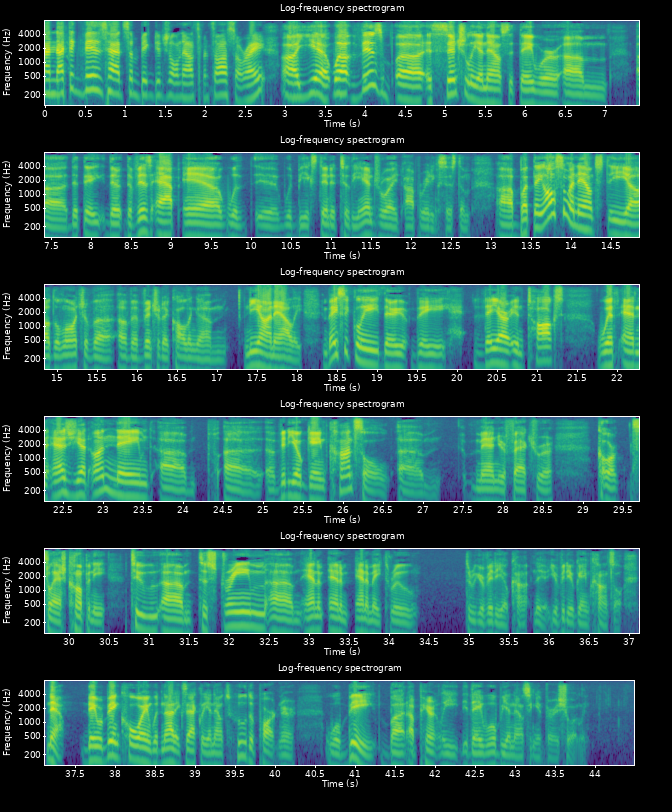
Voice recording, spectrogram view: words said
And I think Viz had some big digital announcements also, right? Uh, yeah. Well, Viz uh, essentially announced that they were um, uh, that they the, the Viz app uh, would uh, would be extended to the Android operating system. Uh, but they also announced the uh, the launch of a of a venture they're calling um, Neon Alley, and basically they they they are in talks with an as yet unnamed um, uh, video game console um, manufacturer or slash company to um, to stream um, anim, anim, animate through through your video con- your video game console. Now they were being coy and would not exactly announce who the partner will be, but apparently they will be announcing it very shortly.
